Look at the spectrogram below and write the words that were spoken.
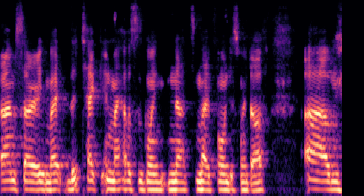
I'm sorry, my the tech in my house is going nuts. My phone just went off. Um,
